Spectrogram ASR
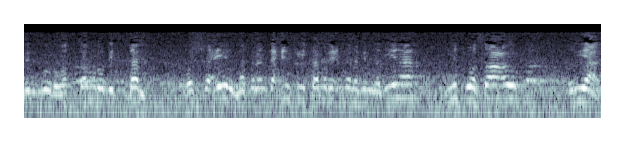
بالبر والتمر بالتمر. والشعير مثلا دحين في تمر عندنا في المدينة يسوى صاع ريال.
